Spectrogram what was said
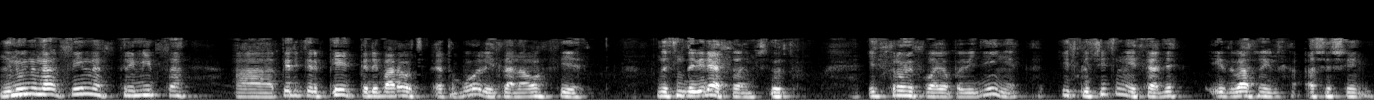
не нужно сильно стремиться а, перетерпеть, перебороть эту боль, если она у вас есть. Нужно доверять своим чувствам и строить свое поведение исключительно исходя из ваших ощущений.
